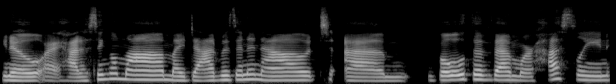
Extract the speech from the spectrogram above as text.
you know i had a single mom my dad was in and out um, both of them were hustling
